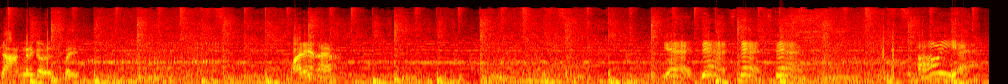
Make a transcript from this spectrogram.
Now I'm gonna go to sleep. Whatever. Yeah, dance, dance, dance. Oh yeah.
